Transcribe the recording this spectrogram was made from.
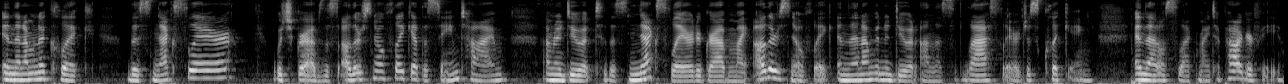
and then I'm gonna click this next layer, which grabs this other snowflake at the same time. I'm going to do it to this next layer to grab my other snowflake, and then I'm going to do it on this last layer, just clicking, and that'll select my typography.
